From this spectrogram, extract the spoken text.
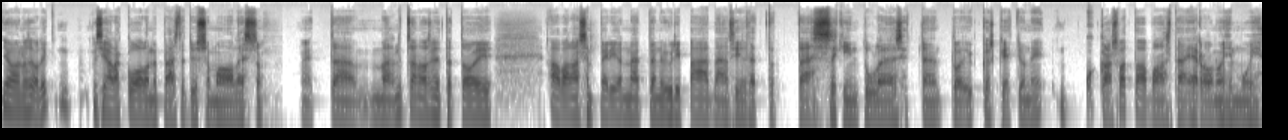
Joo, no se oli siellä kolme päästetyssä maaleissa. Että mä nyt sanoisin, että toi Avalancen peli on näyttänyt ylipäätään siltä, että tässäkin tulee sitten tuo ykkösketju, niin kasvattaa vaan sitä eroa noihin muihin.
